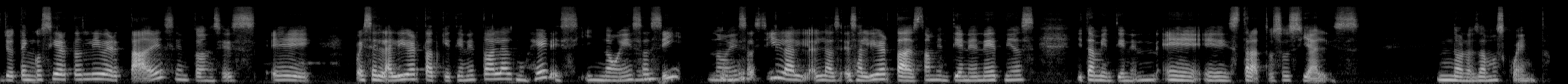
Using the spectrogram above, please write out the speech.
yo tengo ciertas libertades, entonces, eh, pues es la libertad que tienen todas las mujeres y no es así. No es así, las, esas libertades también tienen etnias y también tienen eh, estratos sociales. No nos damos cuenta.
